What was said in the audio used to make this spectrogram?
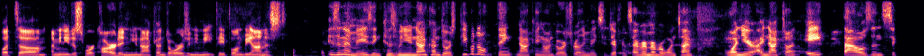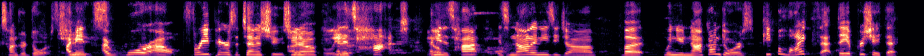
But um, I mean, you just work hard and you knock on doors and you meet people and be honest. Isn't it amazing? Because when you knock on doors, people don't think knocking on doors really makes a difference. I remember one time, one year, I knocked on 8,600 doors. I mean, I wore out three pairs of tennis shoes, you I know, and it's it. hot. I mean, it's hot. It's not an easy job, but when you knock on doors, people like that. They appreciate that.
